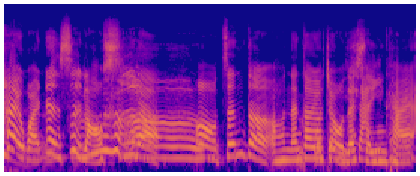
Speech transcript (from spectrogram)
太晚认识老师了 哦，真的哦，难道要叫我再生一胎啊？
